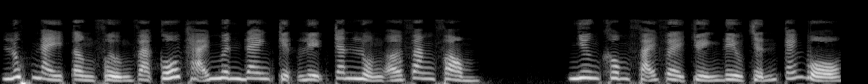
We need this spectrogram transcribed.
Lúc này Tần Phượng và Cố Khải Minh đang kịch liệt tranh luận ở văn phòng. Nhưng không phải về chuyện điều chỉnh cán bộ.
